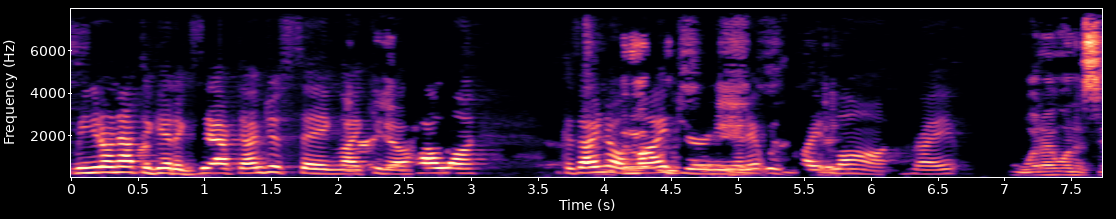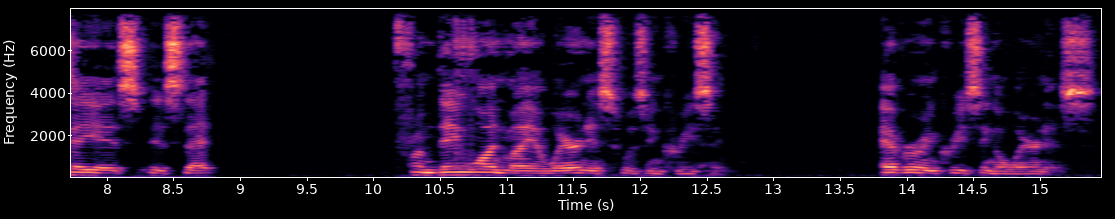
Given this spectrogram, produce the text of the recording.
I mean, you don't have to get exact. I'm just saying, like, you know, how long? Because I know my journey, and it was quite long, right? What I want to say is, is that from day one, my awareness was increasing, ever increasing awareness.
